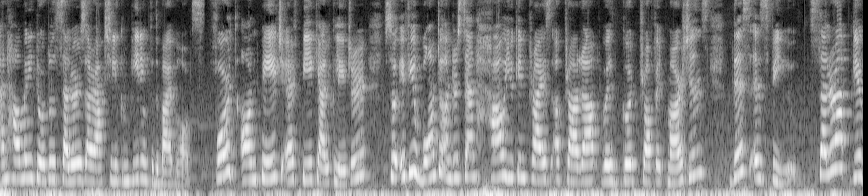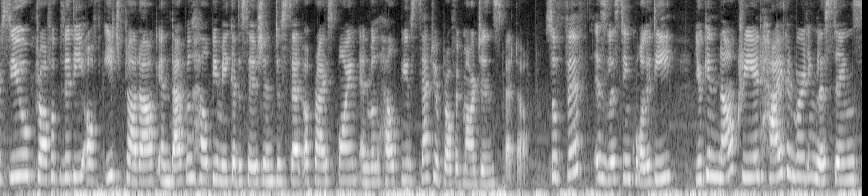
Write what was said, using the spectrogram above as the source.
and how many total sellers are actually competing for the buy box. Fourth, on page FBA calculator. So if you want to understand how you can price a product with good profit margins, this is for you. Seller App gives you profitability of each product and that will help you make a decision to set a price point and will help you set your profit margins better. So fifth is listing quality. You can now create high converting listings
